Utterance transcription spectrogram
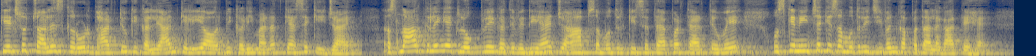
कि 140 करोड़ भारतीयों के कल्याण के लिए और भी कड़ी मेहनत कैसे की जाए। स्नार्कलिंग एक लोकप्रिय गतिविधि है, जहाँ आप समुद्र की सतह पर तैरते हुए उसके नीचे के समुद्री जीवन का पता लगाते हैं।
